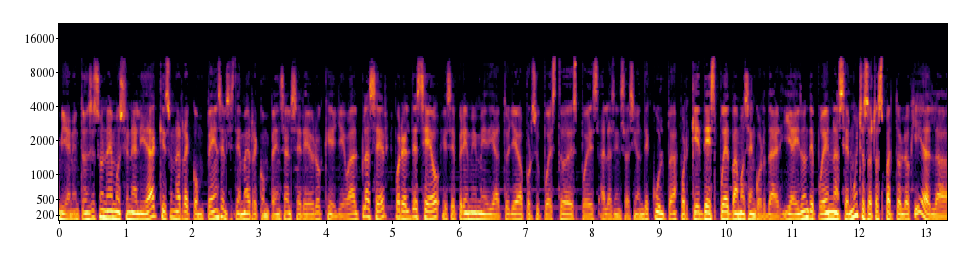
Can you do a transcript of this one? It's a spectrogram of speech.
Bien, entonces una emocionalidad que es una recompensa, el sistema de recompensa del cerebro que lleva al placer por el deseo, ese premio inmediato lleva por supuesto después a la sensación de culpa porque después vamos a engordar y ahí es donde pueden nacer muchas otras patologías, la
